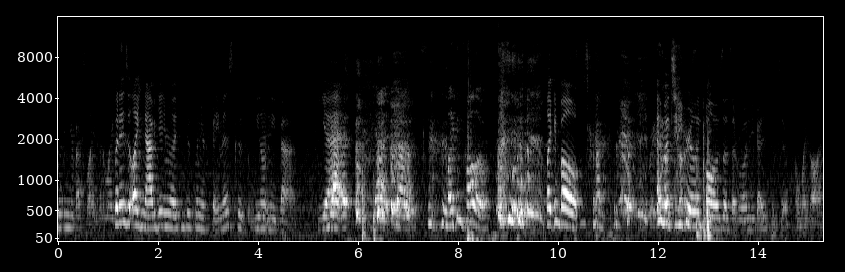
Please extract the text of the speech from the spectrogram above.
living your best life. And I'm like, But is it like navigating relationships when you're famous? Because we don't need that. yet. Yeah, yeah. Like and follow. like and follow. Subscribe. Emma five stars. Chamberlain follows us, everyone. You guys should too. Oh my god.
